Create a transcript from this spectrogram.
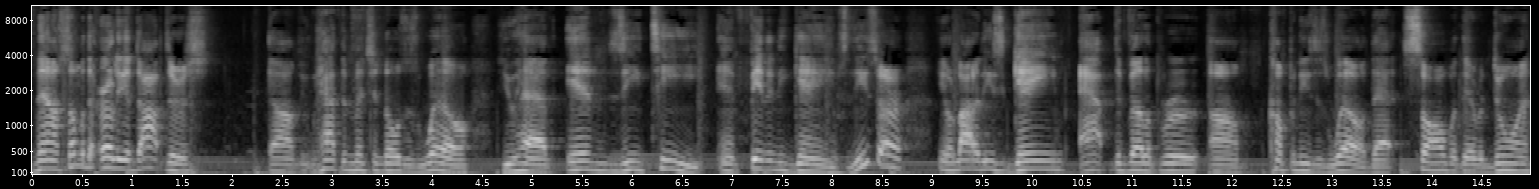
Now, some of the early adopters, um, we have to mention those as well. You have NZT, Infinity Games. These are you know a lot of these game app developer um, companies as well that saw what they were doing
